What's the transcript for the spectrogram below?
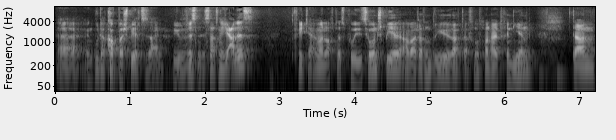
äh, ein guter Kopfballspieler zu sein. Wie wir wissen, ist das nicht alles. Fehlt ja immer noch das Positionsspiel, aber das, wie gesagt, das muss man halt trainieren. Dann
